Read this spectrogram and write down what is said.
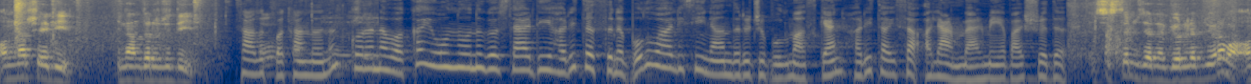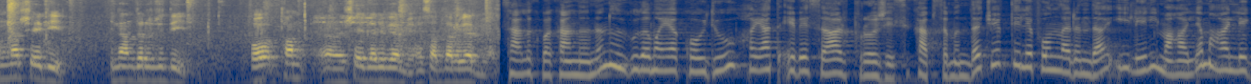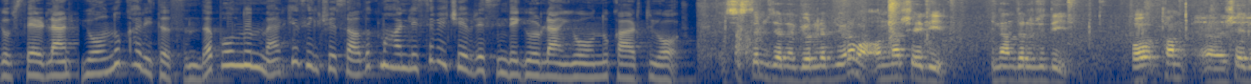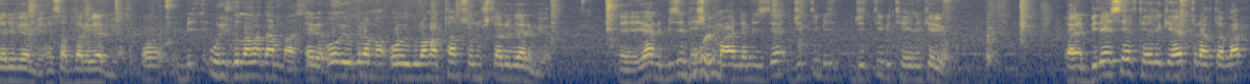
onlar şey değil, inandırıcı değil. Sağlık Bakanlığı'nın korona vaka yoğunluğunu gösterdiği haritasını Bolu valisi inandırıcı bulmazken harita ise alarm vermeye başladı. Sistem üzerinde görülebiliyor ama onlar şey değil, inandırıcı değil. O tam e, şeyleri vermiyor, hesapları vermiyor. Sağlık Bakanlığı'nın uygulamaya koyduğu Hayat Eve Sığar projesi kapsamında cep telefonlarında il il mahalle mahalle gösterilen yoğunluk haritasında Bolu'nun merkez ilçe sağlık mahallesi ve çevresinde görülen yoğunluk artıyor. Sistem üzerinde görülebiliyor ama onlar şey değil, inandırıcı değil. O tam e, şeyleri vermiyor, hesapları vermiyor. O bir uygulamadan bahsediyor. Evet, o uygulama o uygulama tam sonuçları vermiyor. E, yani bizim hiçbir mahallemizde ciddi bir ciddi bir tehlike yok. Yani bireysel tehlike her tarafta var.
